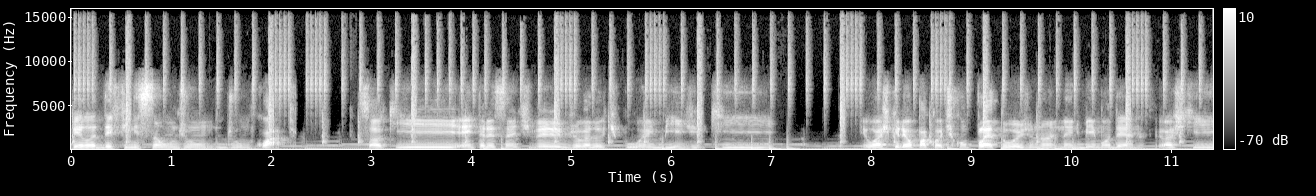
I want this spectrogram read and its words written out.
pela definição de um, de um 4. Só que é interessante ver jogador tipo o Embiid, que eu acho que ele é o pacote completo hoje na, na NBA moderna. Eu acho que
